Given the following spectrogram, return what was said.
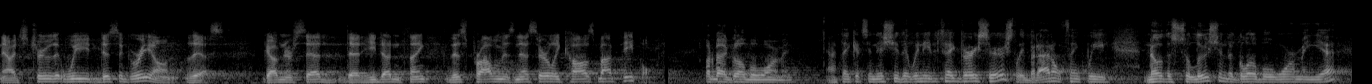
Now, it's true that we disagree on this. Governor said that he doesn't think this problem is necessarily caused by people. What about global warming? I think it's an issue that we need to take very seriously, but I don't think we know the solution to global warming yet.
